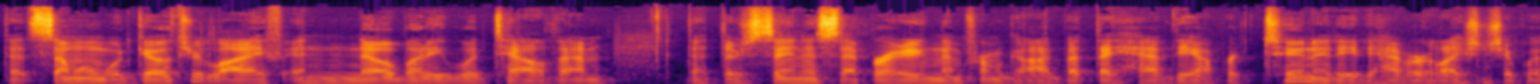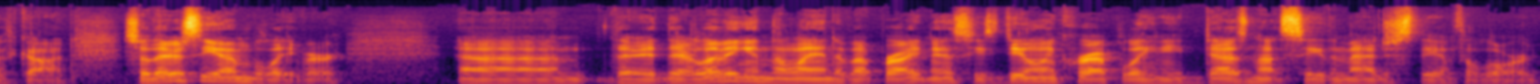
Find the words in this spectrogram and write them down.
that someone would go through life and nobody would tell them that their sin is separating them from God, but they have the opportunity to have a relationship with God. So there's the unbeliever. Um, they're, they're living in the land of uprightness. He's dealing corruptly and he does not see the majesty of the Lord.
